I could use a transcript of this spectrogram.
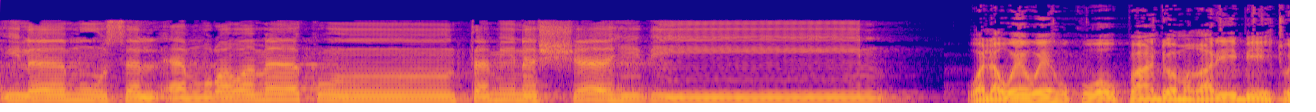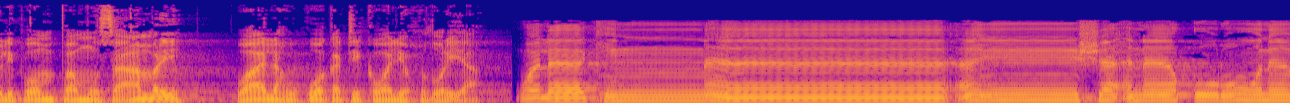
إلى موسى الأمر وما كنت من الشاهدين Wala wewe hukuwa upande wa magharibi tulipompa Musa amri wala hukuwa katika waliohudhuria. ولكنا أنشأنا قرونا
